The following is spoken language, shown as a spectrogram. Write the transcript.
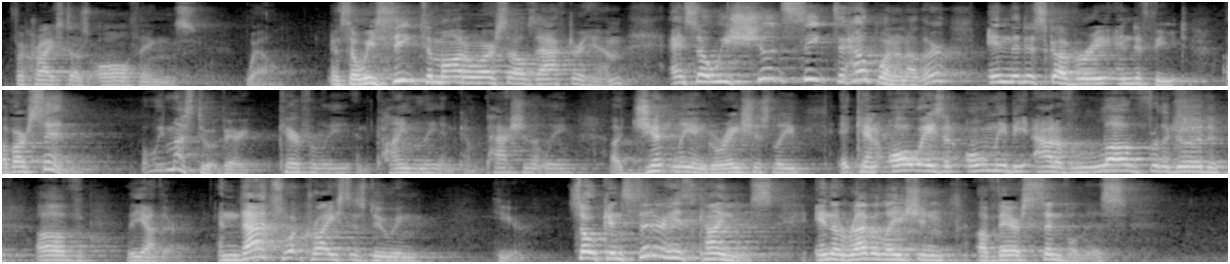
for Christ does all things well. And so we seek to model ourselves after him, and so we should seek to help one another in the discovery and defeat of our sin. But we must do it very carefully and kindly and compassionately, uh, gently and graciously. It can always and only be out of love for the good of the other. And that's what Christ is doing here. So consider his kindness in the revelation of their sinfulness,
